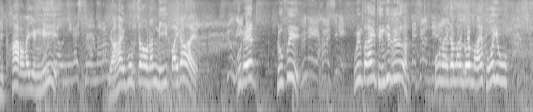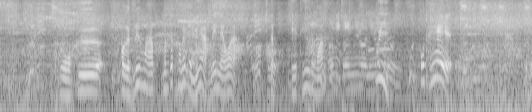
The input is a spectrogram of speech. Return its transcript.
ผิดพลาดอะไรอย่างนี้ อย่าให้พวกเจ้านั้นหนีไปได้ คุณเอ็ลูฟี่ วิ่งไปให้ถึงที่เรือ พวกนายกำลังโดนหมายหัวอยู่ โอ้คือ เปิดเรื่องมา มันก็ทำให้ผมไม่อยากเล่นแล้วอะแต่เอเท่จังวะ อุ้ยโคตรเท่ โอ้โห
